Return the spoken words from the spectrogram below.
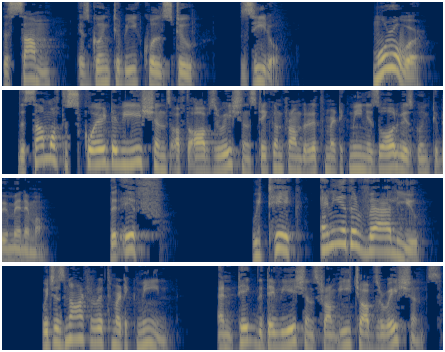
the sum is going to be equals to zero. Moreover, the sum of the square deviations of the observations taken from the arithmetic mean is always going to be minimum. That if we take any other value which is not arithmetic mean and take the deviations from each observations,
